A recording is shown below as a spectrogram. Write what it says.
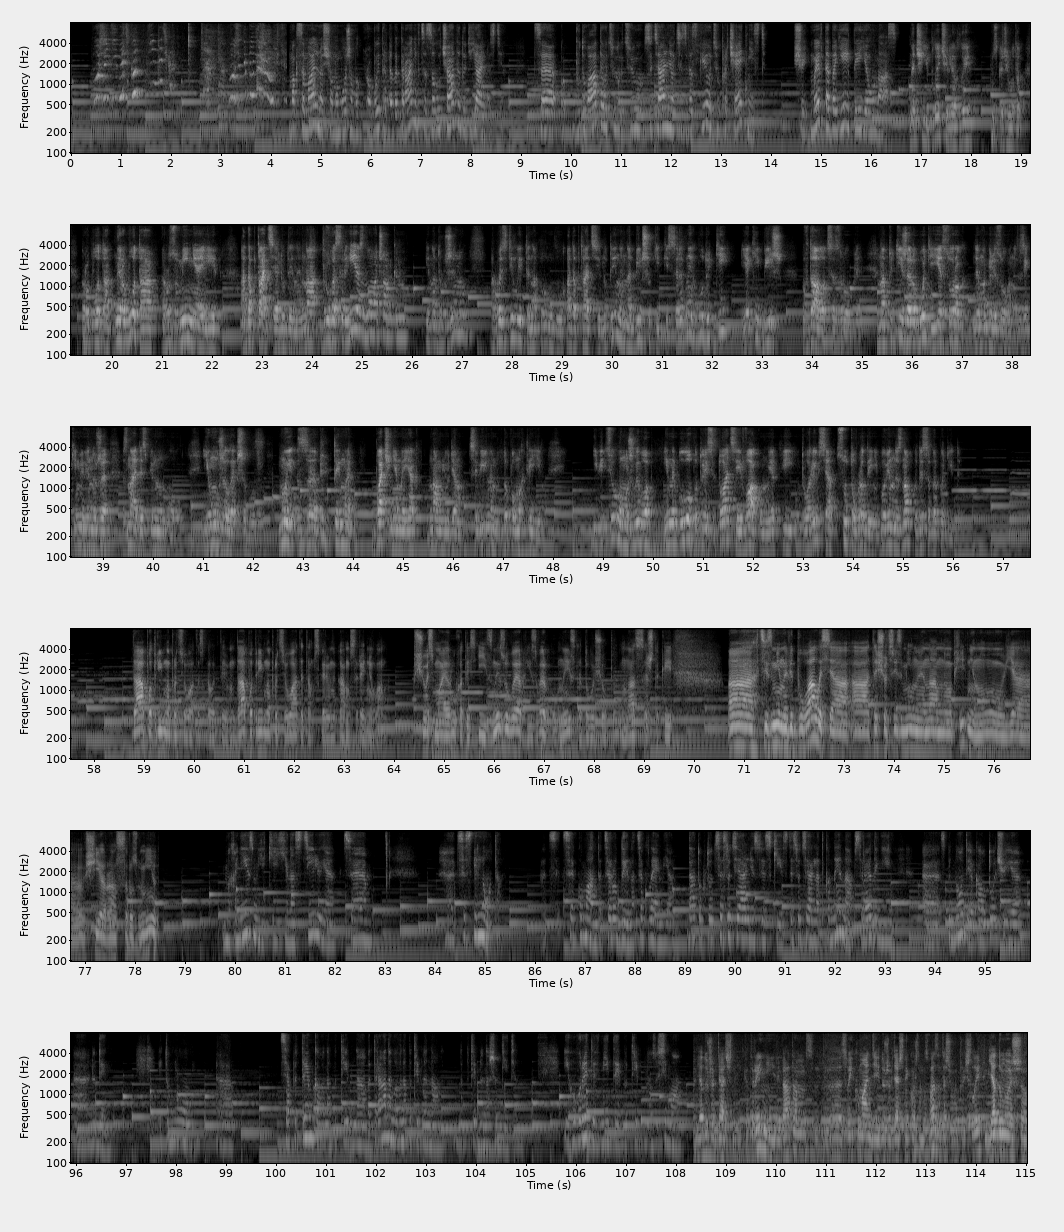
Максимально, що ми можемо робити для ветеранів, це залучати до діяльності, це будувати оцю, оцю соціальні оці зв'язки, оцю причетність, що ми в тебе є, і ти є у нас. на чиї плечі лягли, ну скажімо так, робота, не робота, а розуміння і адаптація людини на друга Сергія з двома чарками і на дружину розділити напругу адаптації людини на більшу кількість. Серед них будуть ті, які більш вдало це зроблять. На тій же роботі є 40 демобілізованих, з якими він вже знайде спільну мову. Йому вже легше буде. Ми з тими баченнями, як нам, людям цивільним, допомогти їм. І від цього, можливо, і не було по тої ситуації вакууму, який утворився суто в родині, бо він не знав, куди себе подіти. Да, потрібно працювати з колективом, да, потрібно працювати там з керівниками середнього ланку. Щось має рухатись і знизу вверх, і зверху вниз, для того, щоб у нас все ж таки а, ці зміни відбувалися. А те, що ці зміни нам необхідні, ну я ще раз розумію. Механізм, який нас цілює, це, це спільнота, це, це команда, це родина, це плем'я. Да? Тобто це соціальні зв'язки, це соціальна тканина всередині е, спільноти, яка оточує е, людину. І тому е, ця підтримка вона потрібна ветеранам, вона потрібна нам, вона потрібна нашим дітям. І говорити вміти потрібно з усіма. Я дуже вдячний Катерині і ребятам е, своїй команді, і дуже вдячний кожному з вас за те, що ви прийшли. Я думаю, що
